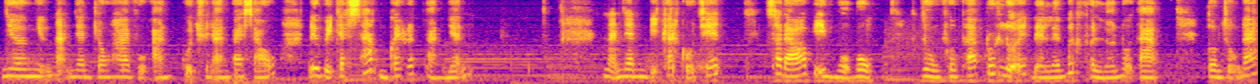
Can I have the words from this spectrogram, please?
Nhưng những nạn nhân trong hai vụ án của chuyên án 36 đều bị chặt xác một cách rất tàn nhẫn Nạn nhân bị cắt cổ chết, sau đó bị mổ bụng, dùng phương pháp rút lưỡi để lấy mất phần lớn nội tạng. Tôn Dũng đáp,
